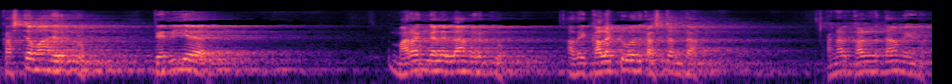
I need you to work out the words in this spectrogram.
கஷ்டமாக இருக்கும். பெரிய மரங்கள் எல்லாம் இருக்கும். அதை கலட்டுவது கஷ்டம்தான். ஆனால் கல் தான் வேணும்.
